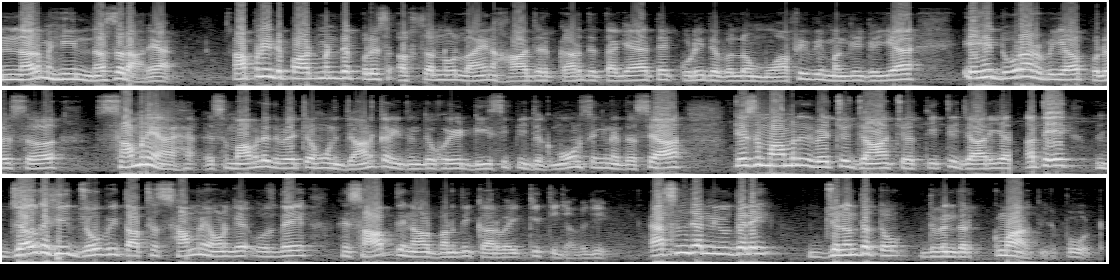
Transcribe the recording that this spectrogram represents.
ਨਰਮ ਹੀ ਨਜ਼ਰ ਆ ਰਿਹਾ ਹੈ। ਆਪਣੇ ਡਿਪਾਰਟਮੈਂਟ ਦੇ ਪੁਲਿਸ ਅਫਸਰ ਨੂੰ ਲਾਈਨ ਹਾਜ਼ਰ ਕਰ ਦਿੱਤਾ ਗਿਆ ਹੈ ਤੇ ਕੁੜੀ ਦੇ ਵੱਲੋਂ ਮੁਆਫੀ ਵੀ ਮੰਗੀ ਗਈ ਹੈ। ਇਹ ਦੋਹਰਾ ਰਵੱਈਆ ਪੁਲਿਸ ਸਾਹਮਣੇ ਆਇਆ ਹੈ। ਇਸ ਮਾਮਲੇ ਦੇ ਵਿੱਚ ਹੁਣ ਜਾਣਕਾਰੀ ਦਿੰਦੇ ਹੋਏ ਡੀਸੀਪੀ ਜਗਮੋਹਨ ਸਿੰਘ ਨੇ ਦੱਸਿਆ ਕਿ ਇਸ ਮਾਮਲੇ ਦੇ ਵਿੱਚ ਜਾਂਚ ਕੀਤੀ ਜਾ ਰਹੀ ਹੈ ਅਤੇ ਜਲਦ ਹੀ ਜੋ ਵੀ ਤੱਥ ਸਾਹਮਣੇ ਆਉਣਗੇ, ਉਸ ਦੇ ਹਿਸਾਬ ਦੇ ਨਾਲ ਬਣਦੀ ਕਾਰਵਾਈ ਕੀਤੀ ਜਾਵੇਗੀ। ਐਸਐਮਜੀ ਨਿਊਜ਼ ਦੇ ਲਈ ਜਲੰਧਰ ਤੋਂ ਦਵਿੰਦਰ ਕੁਮਾਰ ਦੀ ਰਿਪੋਰਟ।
